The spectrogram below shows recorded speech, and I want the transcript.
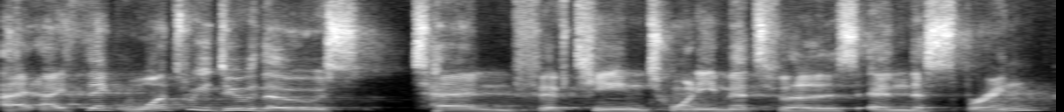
I, I think once we do those 10, 15, 20 mitzvahs in the spring,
